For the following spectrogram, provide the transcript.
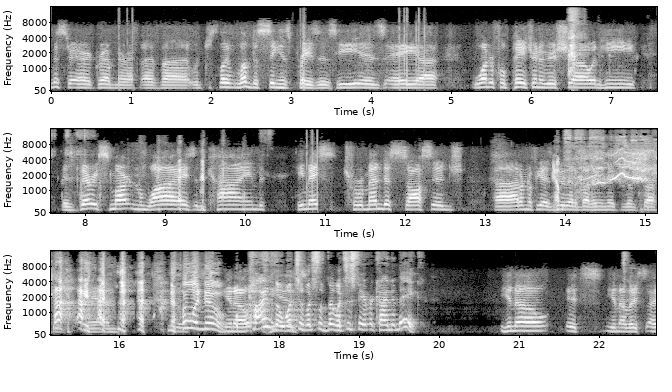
Mr. Eric Grebner, I've, I've uh, would just lo- love to sing his praises. He is a uh, wonderful patron of your show, and he is very smart and wise and kind. He makes tremendous sausage. Uh, I don't know if you guys Yep. knew that about him. He makes his own sausage, and no one knew. you know, What kind though? What's is- what's the what's his favorite kind to make? You know, it's you know, there's I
